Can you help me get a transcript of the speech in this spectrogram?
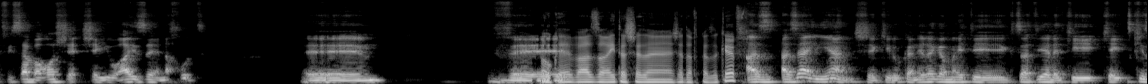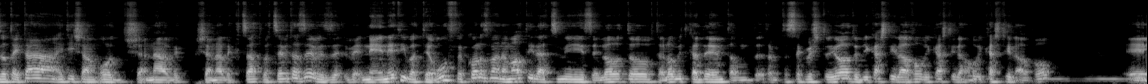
תפיסה בראש ש-UI זה נחות. אה, ו... אוקיי, okay, ואז ראית ש... שדווקא זה כיף? אז, אז זה העניין, שכאילו כנראה גם הייתי קצת ילד, כי, כי, כי זאת הייתה, הייתי שם עוד שנה, ושנה וקצת בצוות הזה, וזה, ונהניתי בטירוף, וכל הזמן אמרתי לעצמי, זה לא טוב, אתה לא מתקדם, אתה, אתה מתעסק בשטויות, וביקשתי לעבור, ביקשתי לעבור, ביקשתי לעבור. Okay. אה,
